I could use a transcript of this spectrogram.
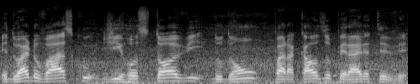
Eduardo Vasco, de Rostov do Dom, para a Causa Operária TV.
